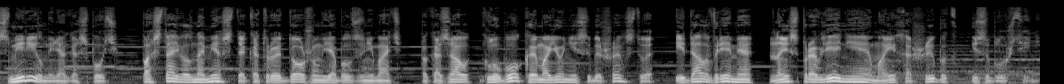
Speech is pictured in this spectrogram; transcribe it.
Смирил меня Господь, поставил на место, которое должен я был занимать, показал глубокое мое несовершенство и дал время на исправление моих ошибок и заблуждений.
